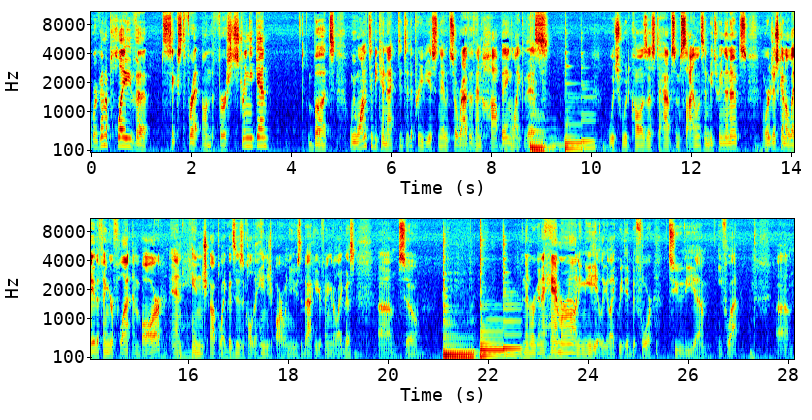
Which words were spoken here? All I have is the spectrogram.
we're going to play the sixth fret on the first string again, but we want it to be connected to the previous note. So rather than hopping like this, which would cause us to have some silence in between the notes, we're just going to lay the finger flat and bar and hinge up like this. This is called a hinge bar when you use the back of your finger like this. Um, so, and then we're going to hammer on immediately like we did before to the um, E flat um,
